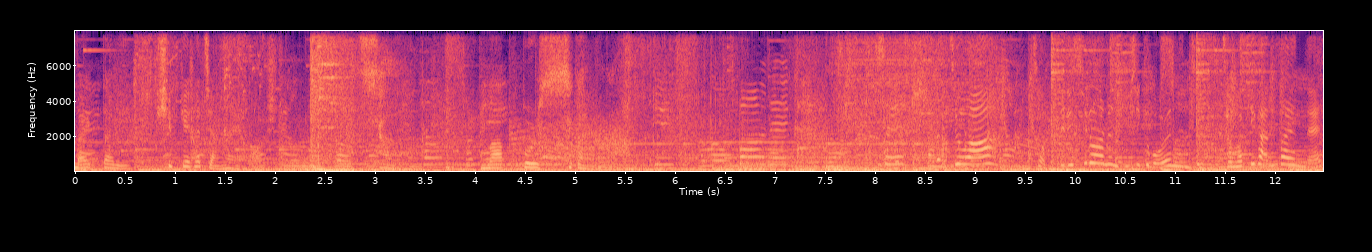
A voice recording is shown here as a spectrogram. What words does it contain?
말 따위 쉽게 하지 않아요. 자, 맛볼 시간이다. 좋아! 적들이 싫어하는 음식이 뭐였는지 정확히 간파했네.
